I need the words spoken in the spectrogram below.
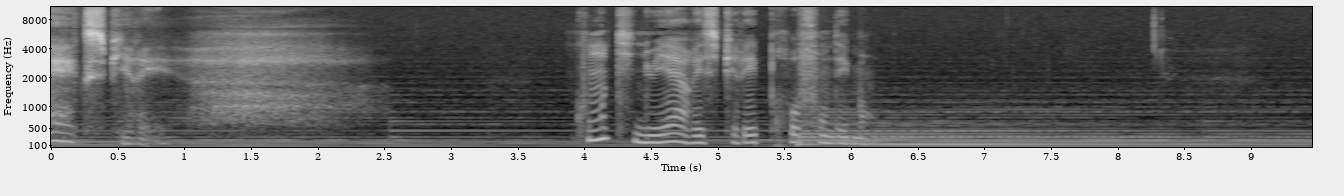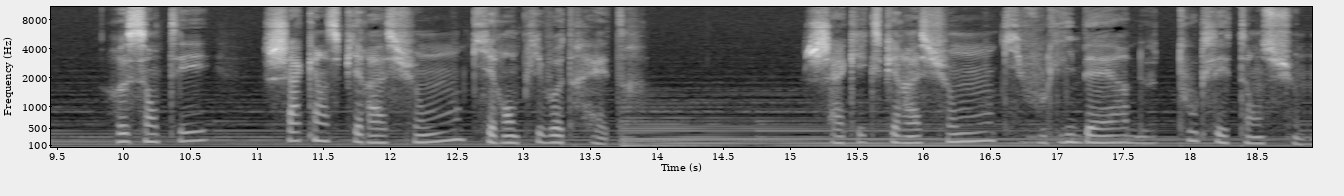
Expirez. Continuez à respirer profondément. Ressentez chaque inspiration qui remplit votre être, chaque expiration qui vous libère de toutes les tensions.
